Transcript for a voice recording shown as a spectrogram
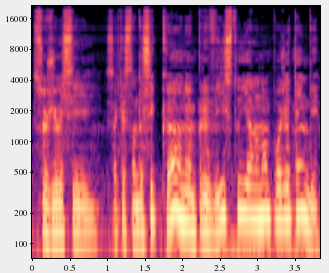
surgiu esse, essa questão desse cano, né, imprevisto, e ela não pôde atender.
